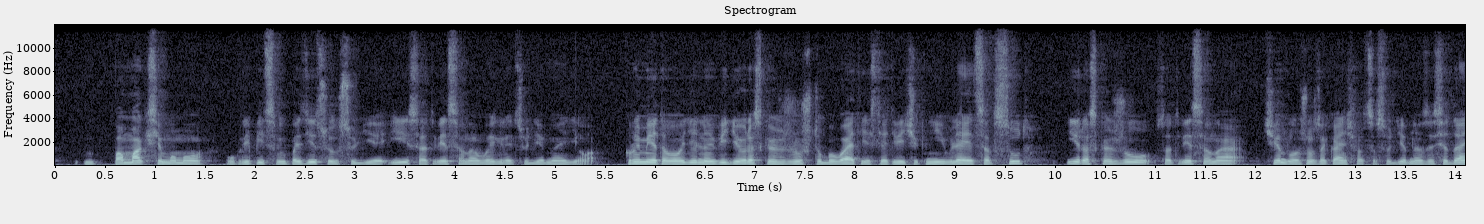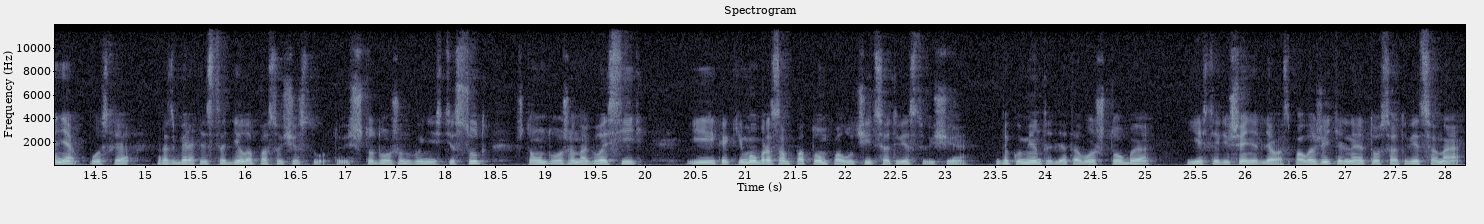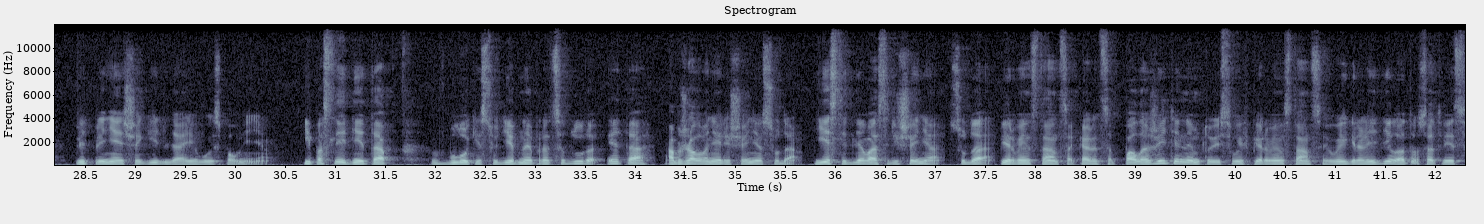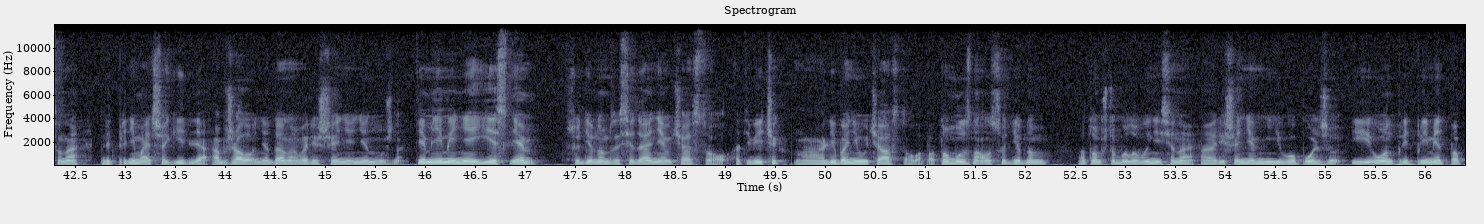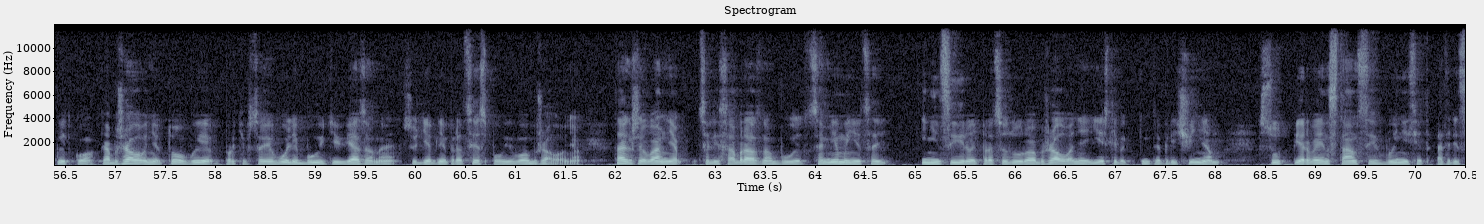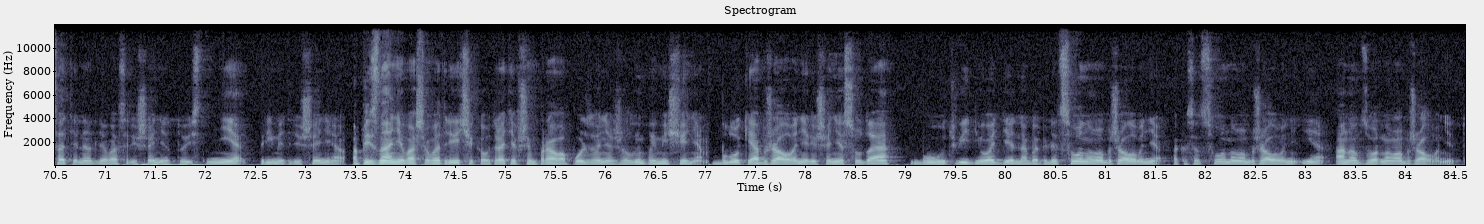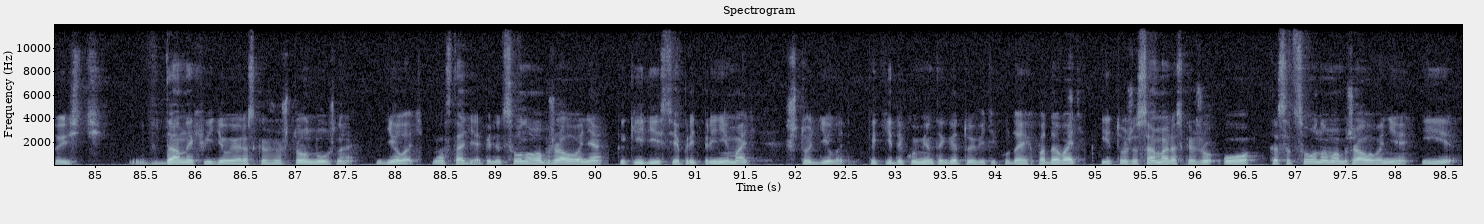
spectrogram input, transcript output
по максимуму укрепить свою позицию в суде и, соответственно, выиграть судебное дело. Кроме этого, в отдельном видео расскажу, что бывает, если ответчик не является в суд. И расскажу, соответственно, чем должно заканчиваться судебное заседание после разбирательства дела по существу. То есть, что должен вынести суд, что он должен огласить и каким образом потом получить соответствующие документы для того, чтобы, если решение для вас положительное, то, соответственно, предпринять шаги для его исполнения. И последний этап в блоке судебная процедура – это обжалование решения суда. Если для вас решение суда первой инстанции кажется положительным, то есть вы в первой инстанции выиграли дело, то, соответственно, предпринимать шаги для обжалования данного решения не нужно. Тем не менее, если в судебном заседании участвовал ответчик, а, либо не участвовал, а потом узнал о судебном о том, что было вынесено а, решение в не его пользу, и он предпримет попытку к обжалованию, то вы против своей воли будете ввязаны в судебный процесс по его обжалованию. Также вам не целесообразно будет самим иници... инициировать процедуру обжалования, если по каким-то причинам суд первой инстанции вынесет отрицательное для вас решение, то есть не примет решение о признании вашего ответчика, утратившим право пользования жилым помещением. В блоке обжалования решения суда будут видео отдельно об апелляционном обжаловании, о кассационном обжаловании и о надзорном обжаловании. То есть в данных видео я расскажу, что нужно делать на стадии апелляционного обжалования, какие действия предпринимать, что делать, какие документы готовить и куда их подавать. И то же самое расскажу о кассационном обжаловании и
